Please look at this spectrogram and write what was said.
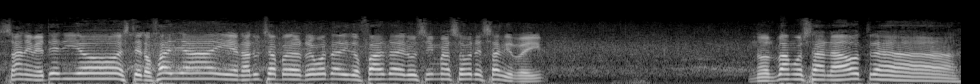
Sanemeterio. Este lo falla y en la lucha por el rebote ha habido falta de Lusima sobre Xavi. Nos vamos a la otra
